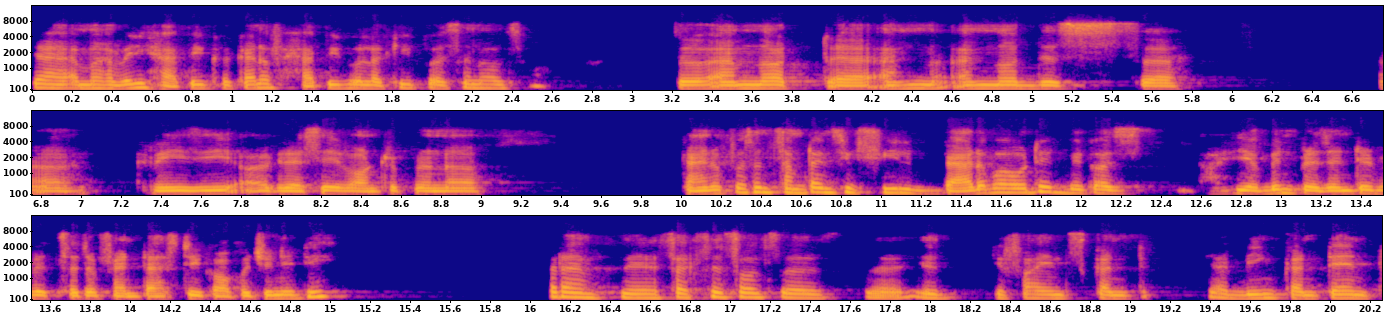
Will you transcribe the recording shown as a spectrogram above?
yeah i'm a very happy kind of happy go lucky person also. So i'm not uh, i'm i'm not this uh, uh, crazy aggressive entrepreneur kind of person. Sometimes you feel bad about it because you have been presented with such a fantastic opportunity. But I'm, uh, success also uh, it defines cont- yeah, being content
